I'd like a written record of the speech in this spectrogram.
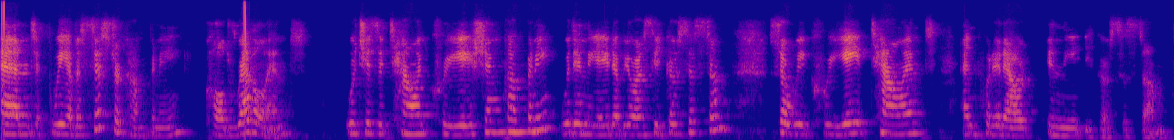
And we have a sister company called Revolent, which is a talent creation company within the AWS ecosystem. So we create talent and put it out in the ecosystem.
